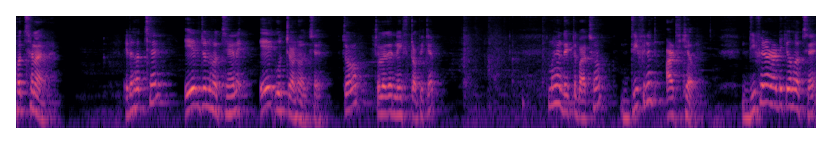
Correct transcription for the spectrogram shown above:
হচ্ছে না। এটা হচ্ছে এর জন্য হচ্ছে মানে এ উচ্চারণ হচ্ছে। চলো, চলে যাই নেক্সট টপিকে তোমরা দেখতে পাচ্ছ ডিফিনিট আর্টিকেল ডিফিনিট আর্টিকেল হচ্ছে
